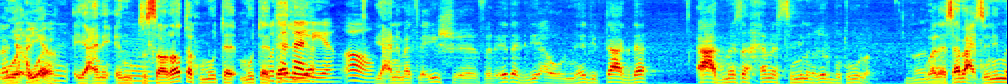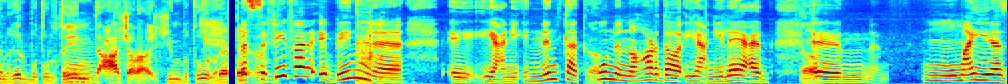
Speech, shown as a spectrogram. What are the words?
حقيقة. يعني انتصاراتك مت... متتالية. متتالية آه. يعني ما تلاقيش فرقتك دي أو النادي بتاعك ده قعد مثلا خمس سنين من غير بطولة ولا سبع سنين من غير بطولتين 10 20 بطولة. بس في فرق بين آه، آه، يعني إن أنت تكون النهارده يعني لاعب آه. مميز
